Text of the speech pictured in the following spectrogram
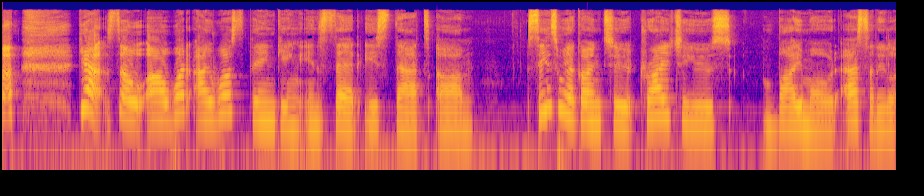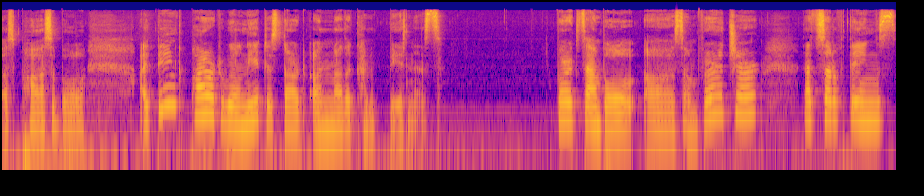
yeah, so uh, what I was thinking instead is that um, since we are going to try to use buy mode as little as possible, I think Pirate will need to start another kind of business. For example, uh, some furniture, that sort of things.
